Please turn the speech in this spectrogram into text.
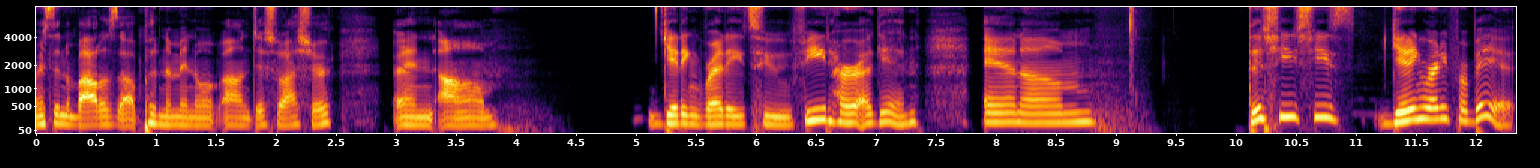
rinsing the bottles out, putting them in a um, dishwasher, and um, getting ready to feed her again. And um then she she's getting ready for bed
